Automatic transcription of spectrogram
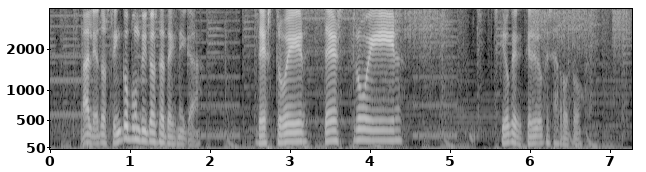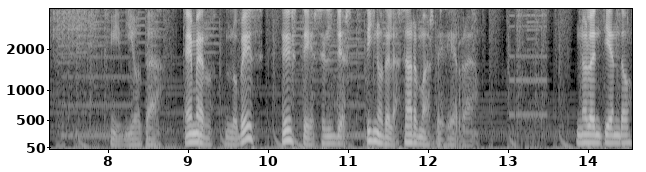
vale, otros cinco puntitos de técnica. Destruir, destruir. Creo que, creo que se ha roto. Idiota. Emer, ¿lo ves? Este es el destino de las armas de guerra. No lo entiendo.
